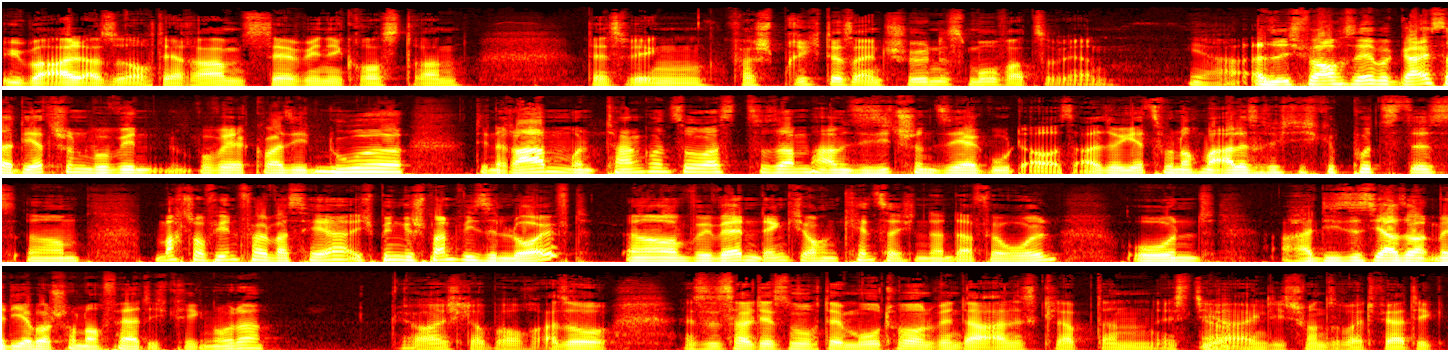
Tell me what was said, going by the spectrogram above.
überall, also auch der Rahmen ist sehr wenig Rost dran. Deswegen verspricht das ein schönes Mofa zu werden. Ja, also ich war auch sehr begeistert. Jetzt schon, wo wir, wo wir quasi nur den Rahmen und Tank und sowas zusammen haben, sie sieht schon sehr gut aus. Also jetzt, wo nochmal alles richtig geputzt ist, ähm, macht auf jeden Fall was her. Ich bin gespannt, wie sie läuft. Äh, wir werden, denke ich, auch ein Kennzeichen dann dafür holen. Und ah, dieses Jahr sollten wir die aber schon noch fertig kriegen, oder? Ja, ich glaube auch. Also es ist halt jetzt nur noch der Motor und wenn da alles klappt, dann ist die ja, ja eigentlich schon soweit fertig.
